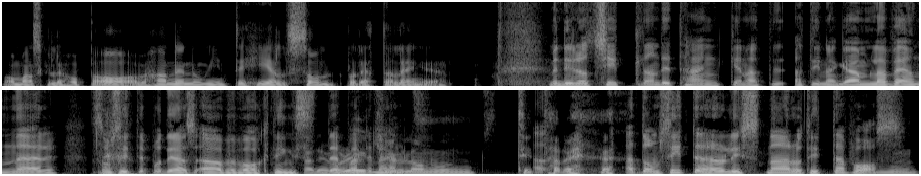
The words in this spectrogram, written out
om man skulle hoppa av. Han är nog inte helt såld på detta längre. Men det är något kittlande i tanken att, att dina gamla vänner som sitter på deras Ja, det vore ju övervakningsdepartement, kul om hon tittade. att de sitter här och lyssnar och tittar på oss. Mm.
